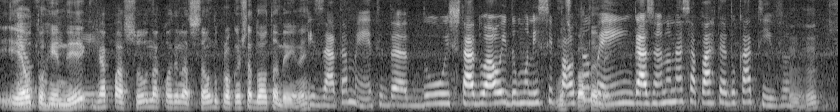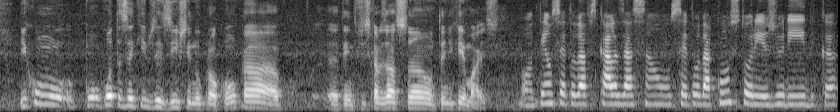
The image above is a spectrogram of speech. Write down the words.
Elton René, que já passou na coordenação do PROCON estadual também, né? Exatamente, da, do estadual e do municipal, municipal também, também, engajando nessa parte educativa. Uhum. E com, com, quantas equipes existem no PROCON para... É, tem de fiscalização, tem de que mais? Bom, tem o setor da fiscalização, o setor da consultoria jurídica,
